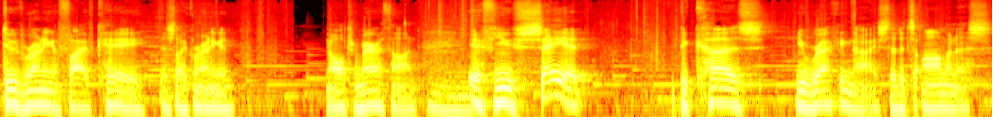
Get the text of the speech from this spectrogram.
dude, running a 5K is like running a an ultra marathon. Mm-hmm. If you say it because you recognize that it's ominous,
